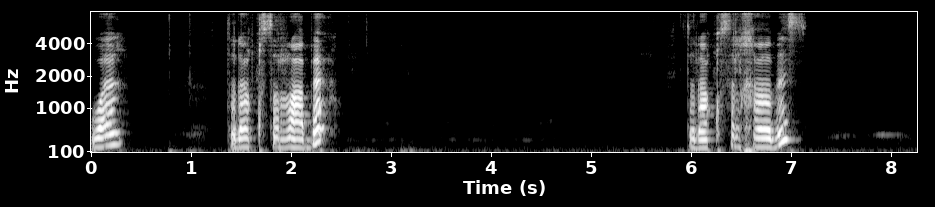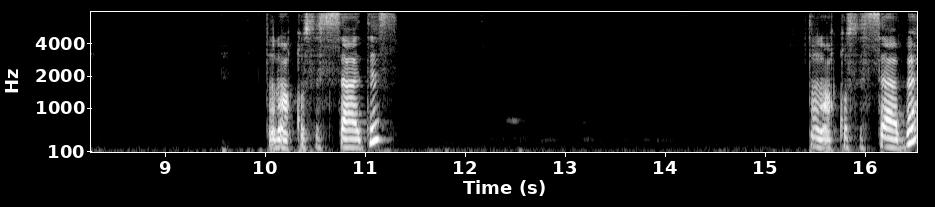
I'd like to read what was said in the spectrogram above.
وتناقص الرابع. تناقص الخامس. تناقص السادس. تناقص السابع.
